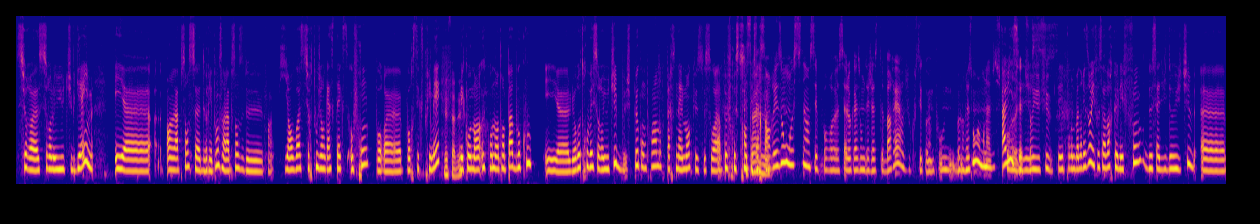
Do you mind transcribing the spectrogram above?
sur euh, sur le YouTube Game. Et euh, en l'absence de réponse, en l'absence de, enfin, qui envoie surtout Jean Castex au front pour euh, pour s'exprimer, mais qu'on en- qu'on n'entend pas beaucoup. Et euh, le retrouver sur YouTube, je peux comprendre personnellement que ce soit un peu frustrant C'est pour faire certains. sans raison aussi. hein. C'est pour, euh, c'est à l'occasion des gestes barrières. Du coup, c'est quand même pour une bonne raison, à mon avis, je Ah trouve, oui, d'être c'est sur YouTube. c'est pour une bonne raison. Il faut savoir que les fonds de cette vidéo YouTube euh,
